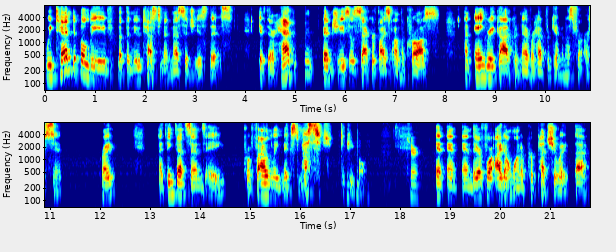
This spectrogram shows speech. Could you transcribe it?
we tend to believe that the New Testament message is this if there hadn't been Jesus' sacrifice on the cross, an angry God could never have forgiven us for our sin. Right? I think that sends a profoundly mixed message to people. Sure. And, and, and therefore, I don't want to perpetuate that.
